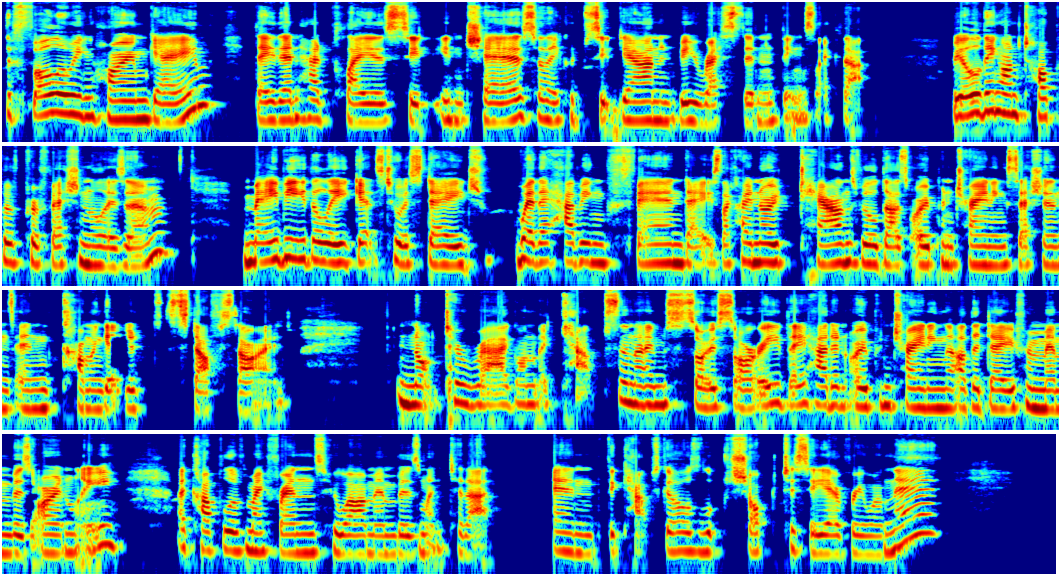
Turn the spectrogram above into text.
The following home game, they then had players sit in chairs so they could sit down and be rested and things like that. Building on top of professionalism, maybe the league gets to a stage where they're having fan days. Like I know Townsville does open training sessions and come and get your stuff signed. Not to rag on the caps, and I'm so sorry. They had an open training the other day for members only. A couple of my friends who are members went to that, and the caps girls looked shocked to see everyone there.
